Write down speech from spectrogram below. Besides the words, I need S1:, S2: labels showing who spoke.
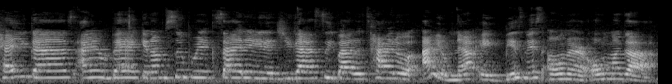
S1: Hey you guys, I am back and I'm super excited as you guys see by the title. I am now a business owner. Oh my god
